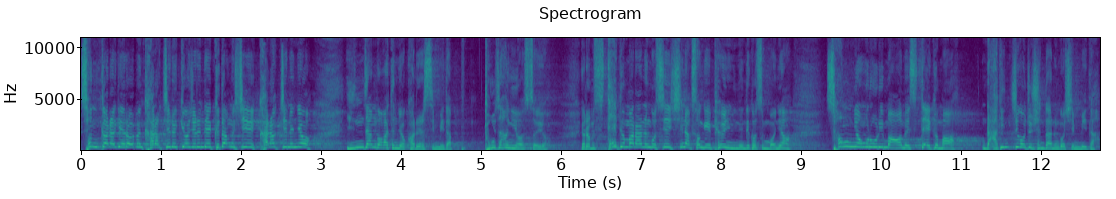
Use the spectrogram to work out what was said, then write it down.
손가락에 여러분 가락지를 끼워주는데 그 당시 가락지는요 인장과 같은 역할을 했습니다. 도장이었어요. 여러분 스테그마라는 것이 신약 성경의 표현이 있는데 그것은 뭐냐? 성령으로 우리 마음에 스테그마 낙인 찍어 주신다는 것입니다.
